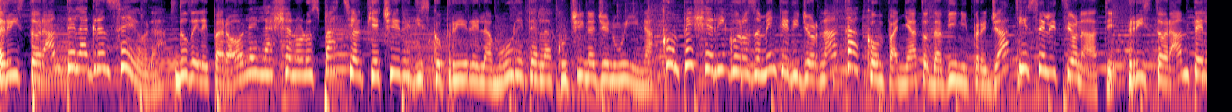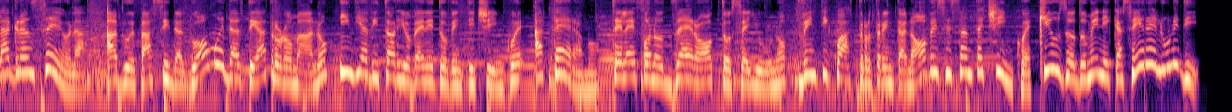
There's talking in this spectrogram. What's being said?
Ristorante La Granseola, dove le parole lasciano lo spazio al piacere di scoprire l'amore per la cucina genuina, con pesce rigorosamente di giornata accompagnato da vini pregiati e selezionati. Ristorante La Granseola, a due passi dal Duomo e dal Teatro Romano, in via Vittorio Veneto 25 a Teramo. Telefono 0861 24 39 65, chiuso domenica sera e lunedì.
